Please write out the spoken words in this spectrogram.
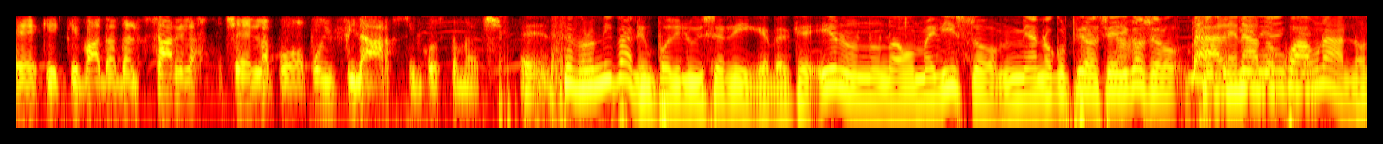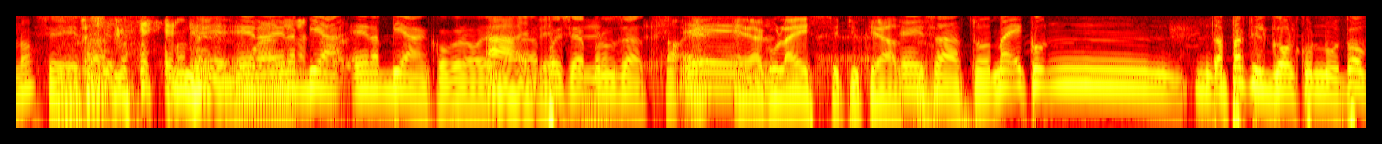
eh, che, che, vada ad alzare l'asticella può, può infilarsi in questo match. Eh, Stefano, mi parli un po' di Luis Enrique perché io non, non ho mai visto, mi hanno colpito una serie no. di cose. Lo, Beh, ha allenato anche... qua un anno, no? Sì, esatto. eh, era, era, bia- era, bianco, però ah, era, poi si è abbronzato. No, eh, era con la S più che altro. Esatto, ma con, mh, mm, a parte il gol con noi, poi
